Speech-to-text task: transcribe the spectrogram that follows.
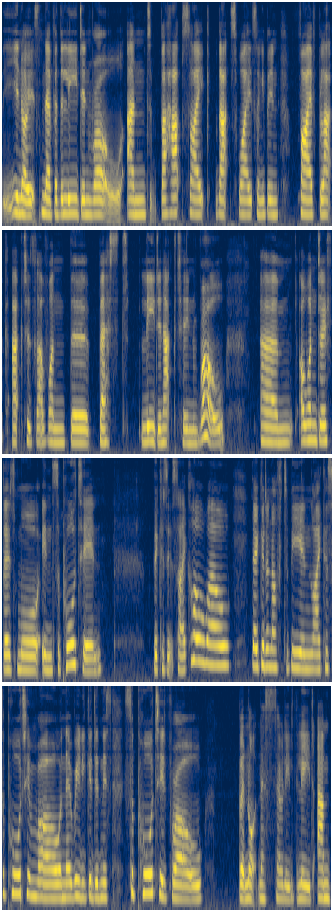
you know it's never the leading role. And perhaps like that's why it's only been five black actors that have won the best leading acting role. Um i wonder if there's more in supporting because it's like oh well they're good enough to be in like a supporting role and they're really good in this supportive role but not necessarily the lead. Um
